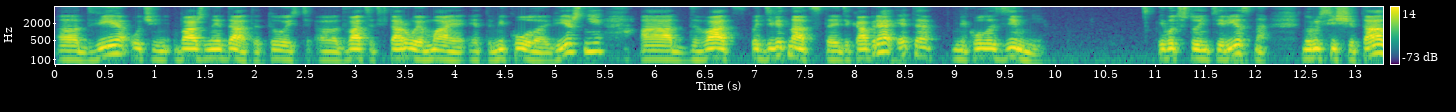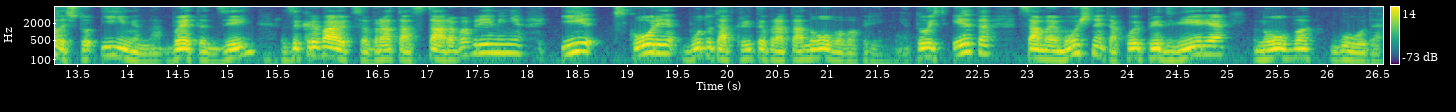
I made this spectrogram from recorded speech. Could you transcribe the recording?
э, две очень важные даты. То есть 22 э, мая это Микола Вешний, а 20, 19 декабря это Микола Зимний. И вот что интересно, на Руси считалось, что именно в этот день закрываются врата старого времени и вскоре будут открыты врата нового времени. То есть это самое мощное такое преддверие Нового года.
